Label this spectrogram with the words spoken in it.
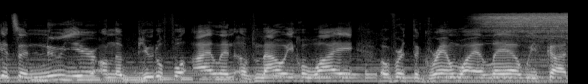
it's a new year on the beautiful island of Maui, Hawaii. Over at the Grand Wailea, we've got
